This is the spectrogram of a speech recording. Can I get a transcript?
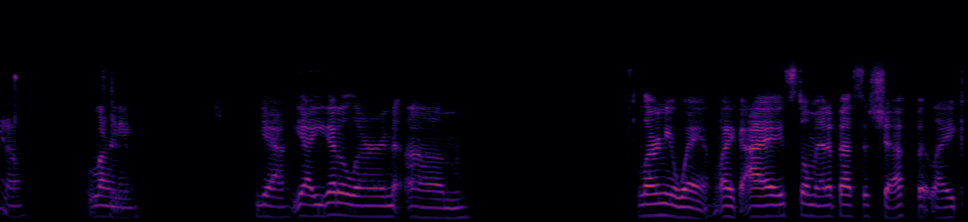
You know, learning. Yeah, yeah, you gotta learn um learn your way. Like I still manifest as chef, but like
